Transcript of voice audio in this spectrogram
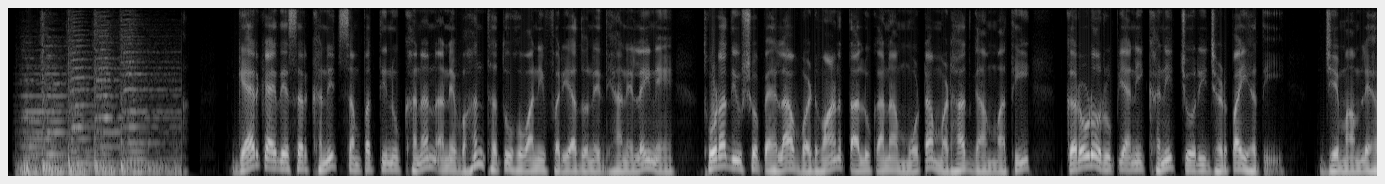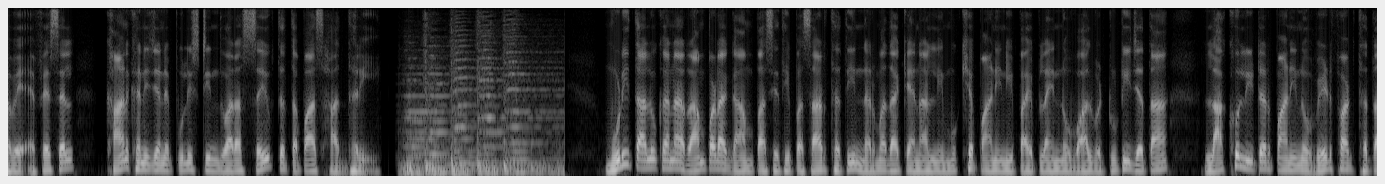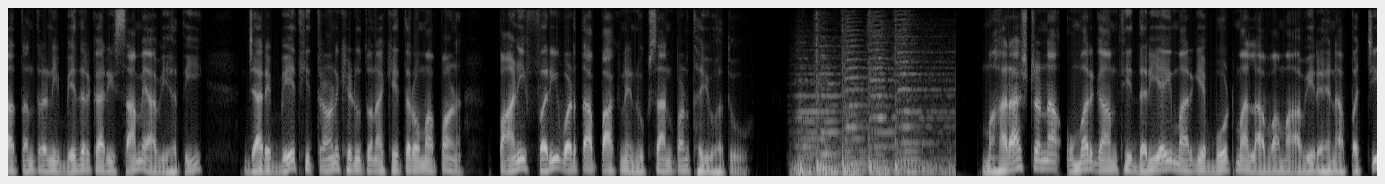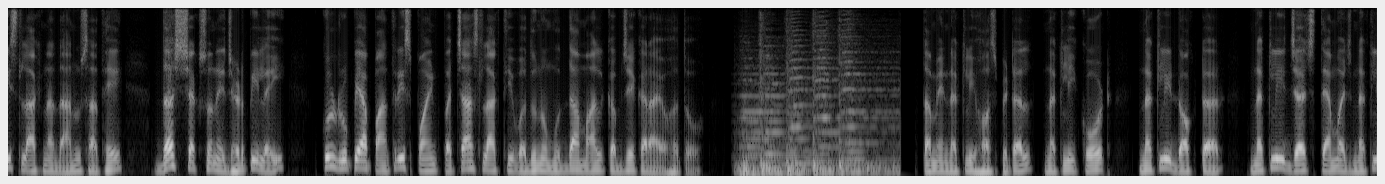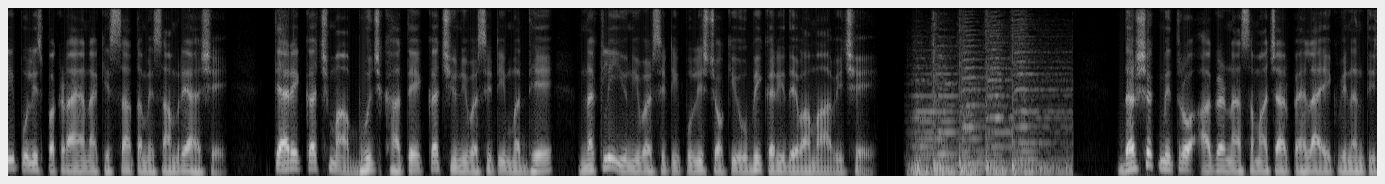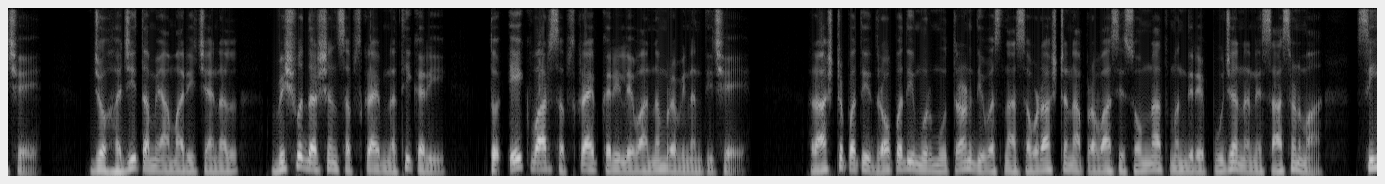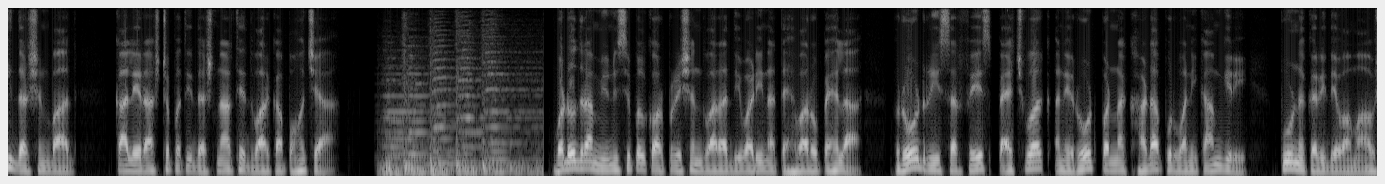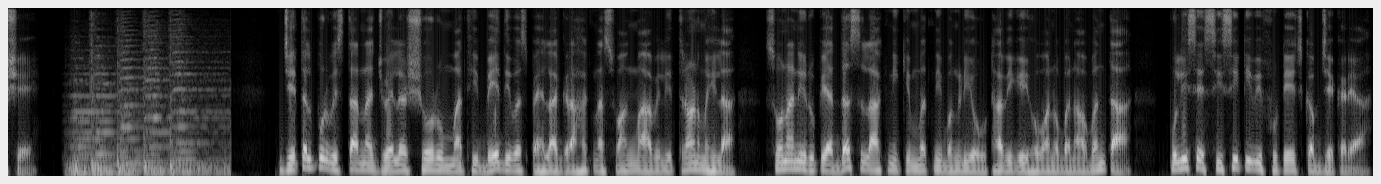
ગેરકાયદેસર ખનિજ સંપત્તિનું ખનન અને વહન થતું હોવાની ફરિયાદોને ધ્યાને લઈને થોડા દિવસો પહેલા વઢવાણ તાલુકાના મોટા મઢાદ ગામમાંથી કરોડો રૂપિયાની ખનિજ ચોરી ઝડપાઈ હતી. જે મામલે હવે એફએસએલ ખાણ ખનિજ અને પોલીસ ટીમ દ્વારા સંયુક્ત તપાસ હાથ ધરી. મૂડી તાલુકાના રામપડા ગામ પાસેથી પસાર થતી નર્મદા કેનાલની મુખ્ય પાણીની પાઇપલાઇનનો વાલ્વ તૂટી જતા લાખો લીટર પાણીનો વેડફાટ થતા તંત્રની બેદરકારી સામે આવી હતી, જ્યારે બેથી ત્રણ ખેડૂતોના ખેતરોમાં પણ પાણી ફરી વળતા પાકને નુકસાન પણ થયું હતું. મહારાષ્ટ્રના ઉમરગામથી દરિયાઈ માર્ગે બોટમાં લાવવામાં આવી રહેના પચીસ લાખના દાનુ સાથે દસ શખ્સોને ઝડપી લઈ કુલ રૂપિયા પાંત્રીસ પોઈન્ટ પચાસ લાખથી વધુનો મુદ્દા માલ કબજે કરાયો હતો. તમે નકલી હોસ્પિટલ, નકલી કોર્ટ, નકલી ડોક્ટર, નકલી જજ તેમજ નકલી પોલીસ પકડાયાના કિસ્સા તમે સાંભળ્યા હશે. ત્યારે કચ્છમાં ભુજ ખાતે કચ્છ યુનિવર્સિટી મધ્યે નકલી યુનિવર્સિટી પોલીસ ચોકી ઊભી કરી દેવામાં આવી છે. દર્શક મિત્રો, આગળના સમાચાર પહેલા એક વિનંતી છે. જો હજી તમે અમારી ચેનલ વિશ્વદર્શન સબસ્ક્રાઇબ નથી કરી, તો એકવાર સબસ્ક્રાઇબ કરી લેવા નમ્ર વિનંતી છે. રાષ્ટ્રપતિ દ્રૌપદી મુર્મુ ત્રણ દિવસના સૌરાષ્ટ્રના પ્રવાસી સોમનાથ મંદિરે પૂજન અને સાસણમાં સિંહ દર્શન બાદ કાલે રાષ્ટ્રપતિ દર્શનાર્થે દ્વારકા પહોંચ્યા. વડોદરા મ્યુનિસિપલ કોર્પોરેશન દ્વારા દિવાળીના તહેવારો પહેલા રોડ રીસરફેસ, પેચવર્ક અને રોડ પરના ખાડા પૂરવાની કામગીરી પૂર્ણ કરી દેવામાં આવશે. જેતલપુર વિસ્તારના જ્વેલર્સ શોરૂમમાંથી બે દિવસ પહેલા ગ્રાહકના સ્વાંગમાં આવેલી ત્રણ મહિલા સોનાની રૂપિયા દસ લાખની કિંમતની બંગડીઓ ઉઠાવી ગઈ હોવાનો બનાવ બનતા પોલીસે સીસીટીવી ફૂટેજ કબજે કર્યા.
